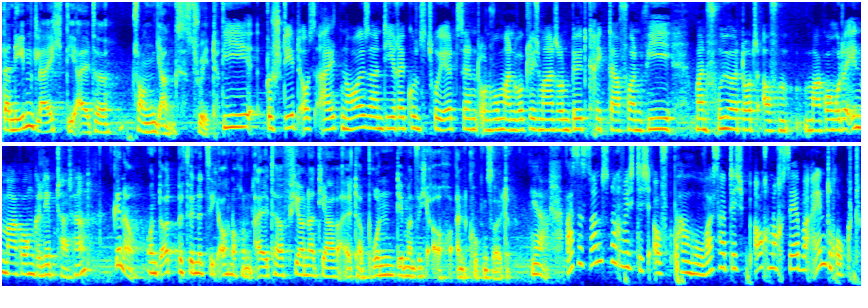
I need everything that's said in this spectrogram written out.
Daneben gleich die alte Chongyang Street. Die besteht aus alten Häusern, die rekonstruiert sind und wo man wirklich mal so ein Bild kriegt davon, wie man früher dort auf Magong oder in Magong gelebt hat. He? Genau. Und dort befindet sich auch noch ein alter, 400 Jahre alter Brunnen, den man sich auch angucken sollte. Ja. Was ist sonst noch wichtig auf Panghu? Was hat dich auch noch sehr beeindruckt?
